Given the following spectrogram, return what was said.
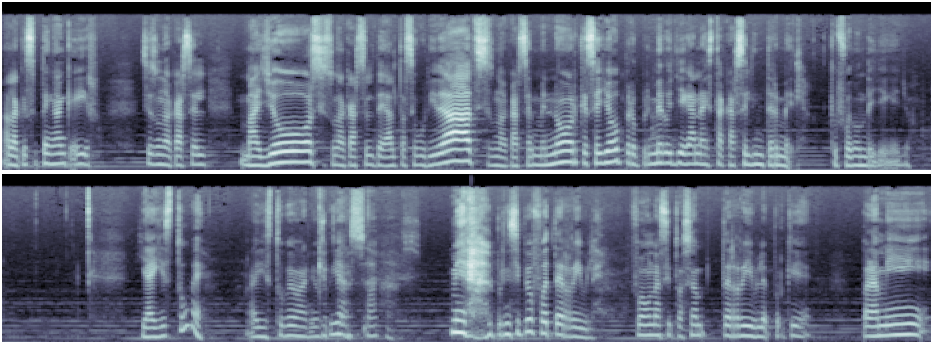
a la que se tengan que ir. Si es una cárcel mayor, si es una cárcel de alta seguridad, si es una cárcel menor, qué sé yo, pero primero llegan a esta cárcel intermedia, que fue donde llegué yo. Y ahí estuve, ahí estuve varios ¿Qué días. Pensabas? Mira, al principio fue terrible, fue una situación terrible porque para mí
